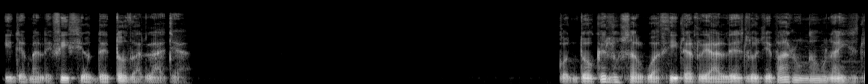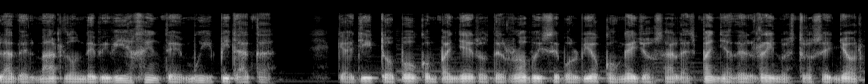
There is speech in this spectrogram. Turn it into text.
y de maleficios de toda laya. Contó que los alguaciles reales lo llevaron a una isla del mar donde vivía gente muy pirata, que allí topó compañeros de robo y se volvió con ellos a la España del Rey Nuestro Señor,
